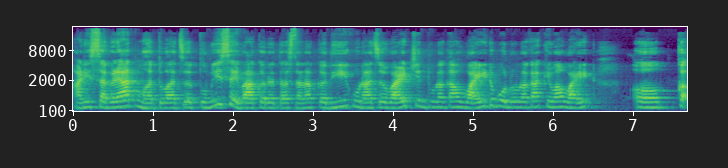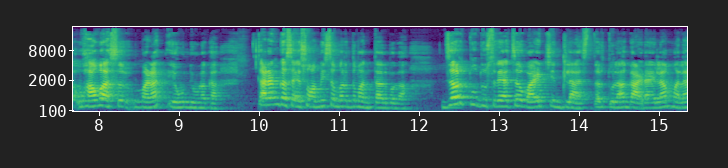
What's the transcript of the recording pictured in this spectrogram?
आणि सगळ्यात महत्त्वाचं तुम्ही सेवा करत असताना कधीही कुणाचं वाईट चिंतू नका वाईट बोलू नका किंवा वाईट क व्हावं असं मनात येऊन देऊ नका. कारण कसं आहे स्वामी समर्थ म्हणतात बघा जर तू दुसऱ्याचं वाईट चिंतलास तर तुला गाडायला मला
